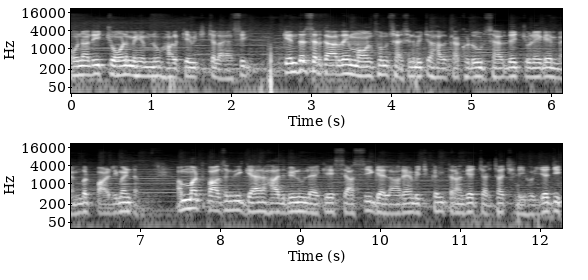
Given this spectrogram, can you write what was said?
ਉਹਨਾਂ ਦੀ ਚੋਣ ਮੁਹਿੰਮ ਨੂੰ ਹਲਕੇ ਵਿੱਚ ਚਲਾਇਆ ਸੀ। ਕੇਂਦਰ ਸਰਕਾਰ ਦੇ ਮੌਨਸੂਨ ਸੈਸ਼ਨ ਵਿੱਚ ਹਲਕਾ ਖਡੂਰ ਸਾਹਿਬ ਦੇ ਚੁਣੇ ਗਏ ਮੈਂਬਰ ਪਾਰਲੀਮੈਂਟ ਅਮਰਤਪਾਲ ਸਿੰਘ ਦੀ ਗੈਰ ਹਾਜ਼ਰੀ ਨੂੰ ਲੈ ਕੇ ਸਿਆਸੀ ਗੈਲਾਰਿਆਂ ਵਿੱਚ ਕਈ ਤਰ੍ਹਾਂ ਦੀਆਂ ਚਰਚਾ ਛਿੜੀ ਹੋਈ ਹੈ ਜੀ।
